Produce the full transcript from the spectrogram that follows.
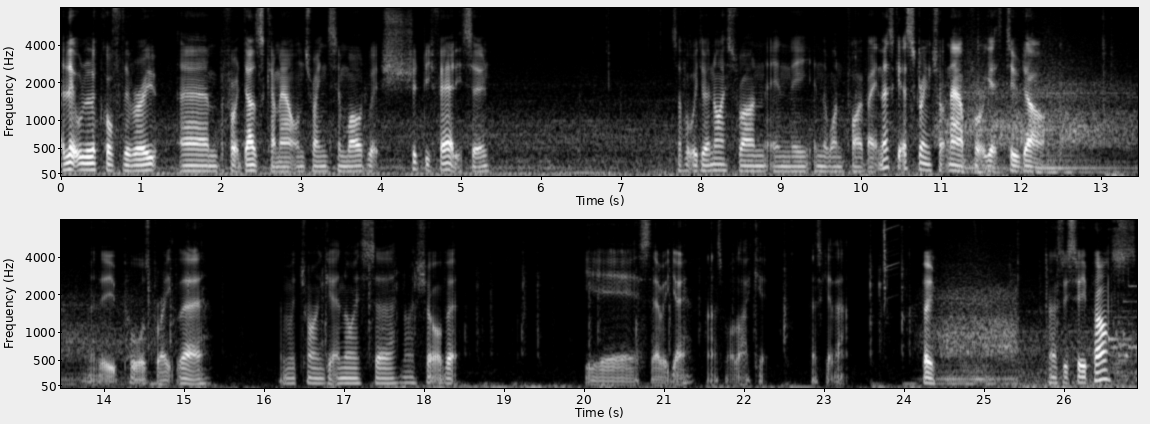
a little look of the route um, before it does come out on Train Sim World, which should be fairly soon. So I thought we'd do a nice run in the in the 158. And let's get a screenshot now before it gets too dark. Do pause break there, and we'll try and get a nice uh, nice shot of it. Yes, there we go. That's more like it. Let's get that. Boom. As we speed past.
